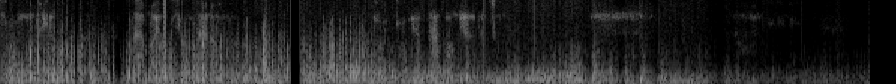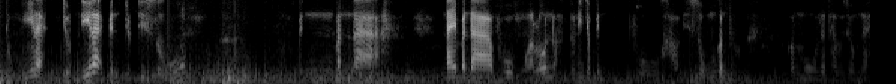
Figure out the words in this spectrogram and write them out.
สิบมุมให้ดูสามร้อยหกสิบองศาเนาะนี่ดีงามตามท้องเรื่องท่านผู้ชมอืมตรงนี้แหละ จุดนี้แหละเป็นจุดที่สูง รรดา ในบรรดาภูหัวโล้นเนาะตัวนี้จะเป็นภูเขาที่สูงกว่าก่อนมูเลยท่านผู้ชมนะ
